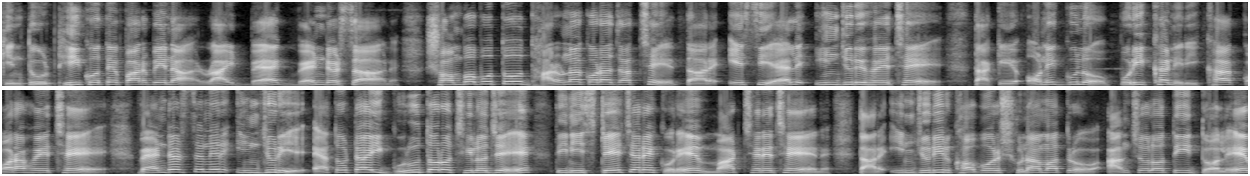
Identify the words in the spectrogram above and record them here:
কিন্তু ঠিক হতে পারবে না রাইট ব্যাক ভেন্ডারসন সম্ভবত ধারণা করা যাচ্ছে তার এসিএল ইনজুরি হয়েছে। তাকে অনেকগুলো পরীক্ষা নিরীক্ষা করা হয়েছে। ভ্যান্ডারসনের ইনজুরি এতটাই গুরুতর ছিল যে তিনি স্ট্রেচারে করে মাঠ ছেড়েছেন। তার ইঞ্জুরির খবর শোনা মাত্র আঞ্চলতি দলে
